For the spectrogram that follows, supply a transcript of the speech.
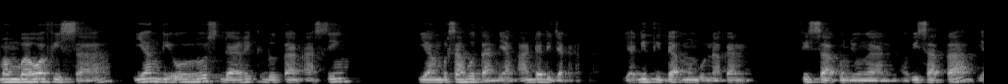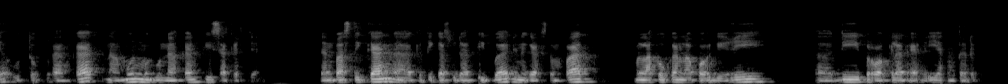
membawa visa yang diurus dari kedutaan asing yang bersangkutan yang ada di Jakarta. Jadi tidak menggunakan visa kunjungan wisata ya untuk berangkat, namun menggunakan visa kerja. Dan pastikan uh, ketika sudah tiba di negara setempat melakukan lapor diri uh, di perwakilan RI yang terdekat.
